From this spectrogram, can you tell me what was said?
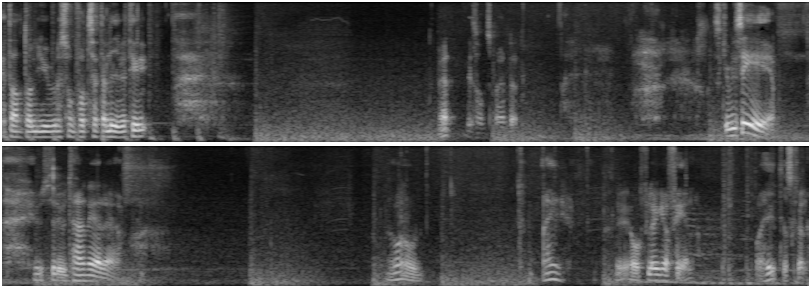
Ett antal djur som fått sätta livet till. Men det är sånt som händer. Ska vi se. Hur ser det ut här nere? Det var nog Nej, jag flög fel. Det var hit jag skulle.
